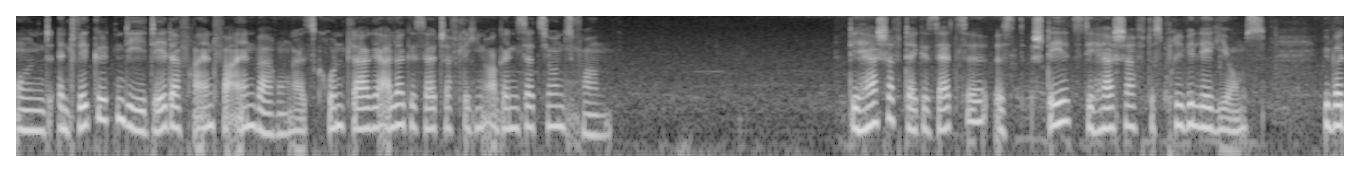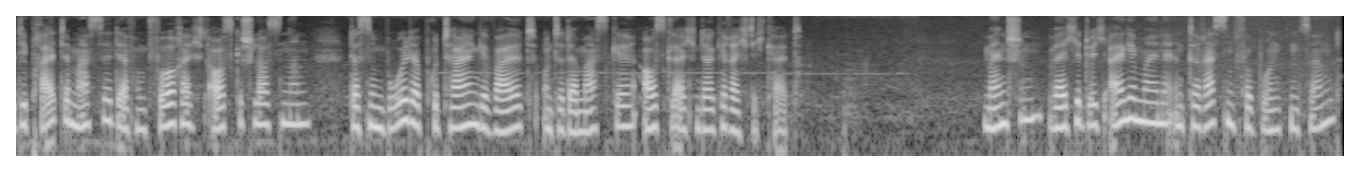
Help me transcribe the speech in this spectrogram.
und entwickelten die Idee der freien Vereinbarung als Grundlage aller gesellschaftlichen Organisationsformen. Die Herrschaft der Gesetze ist stets die Herrschaft des Privilegiums über die breite Masse der vom Vorrecht Ausgeschlossenen, das Symbol der brutalen Gewalt unter der Maske ausgleichender Gerechtigkeit. Menschen, welche durch allgemeine Interessen verbunden sind,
